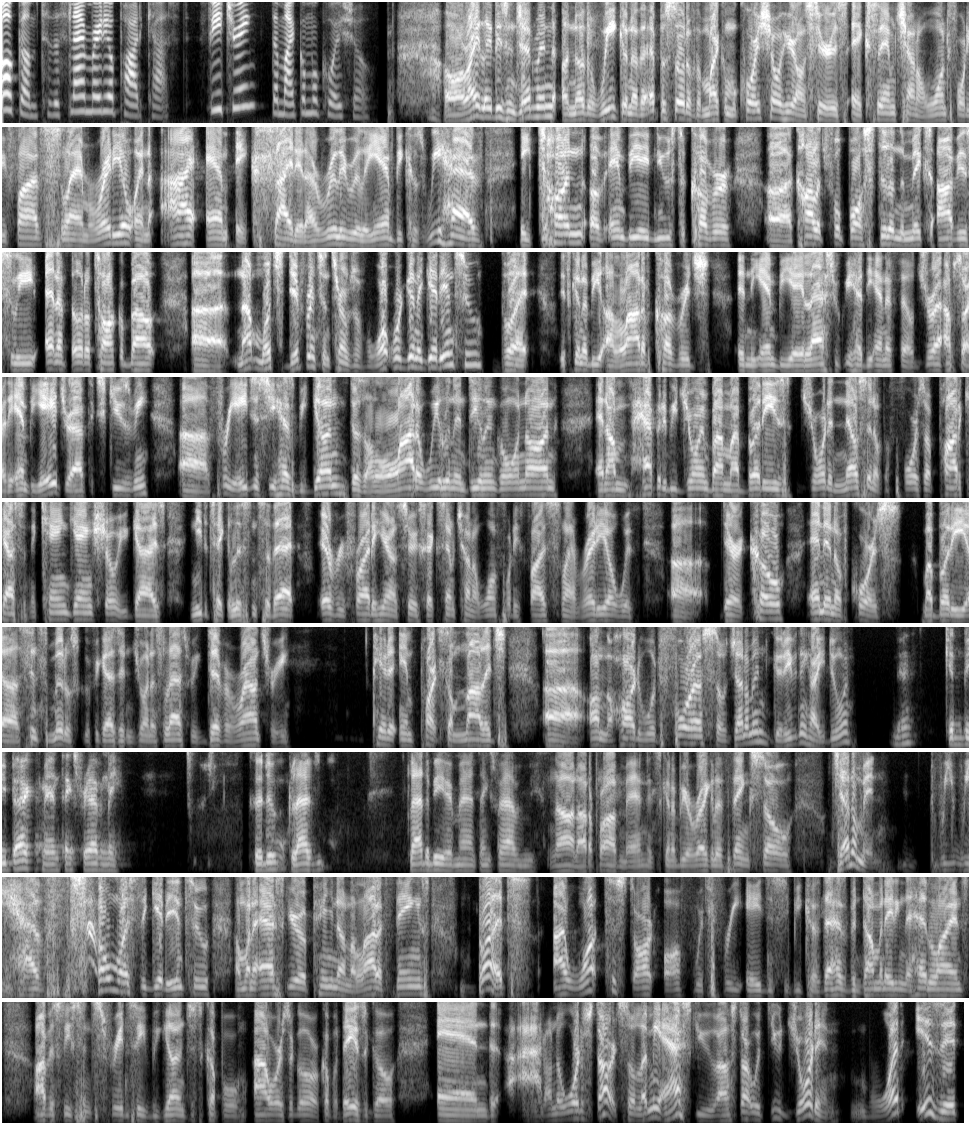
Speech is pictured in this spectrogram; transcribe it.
Welcome to the Slam Radio Podcast, featuring The Michael McCoy Show. All right, ladies and gentlemen, another week, another episode of The Michael McCoy Show here on Sirius XM, channel 145, Slam Radio. And I am excited. I really, really am because we have a ton of NBA news to cover. Uh, college football still in the mix, obviously. NFL to talk about. Uh, not much difference in terms of what we're going to get into, but it's going to be a lot of coverage in the NBA. Last week we had the NFL draft. I'm sorry, the NBA draft. Excuse me. Uh, free agency has begun. There's a lot of wheeling and dealing going on, and I'm happy to be joined by my buddies Jordan Nelson of the Fours Up Podcast and the Kane Gang Show. You guys need to take a listen to that every Friday here on Sirius XM channel 145 Slam Radio with uh, Derek Coe, and then of course my buddy uh, since middle school. If you guys didn't join us last week, Devin Roundtree here to impart some knowledge uh, on the hardwood for us. So, gentlemen, good evening. How you doing? Yeah, good to be back, man. Thanks for having me. Good, to, glad, glad to be here, man. Thanks for having me. No, not a problem, man. It's gonna be a regular thing. So, gentlemen, we we have so much to get into. I'm gonna ask your opinion on a lot of things, but I want to start off with free agency because that has been dominating the headlines, obviously, since free agency begun just a couple hours ago or a couple days ago. And I don't know where to start. So let me ask you I'll start with you, Jordan. What is it?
